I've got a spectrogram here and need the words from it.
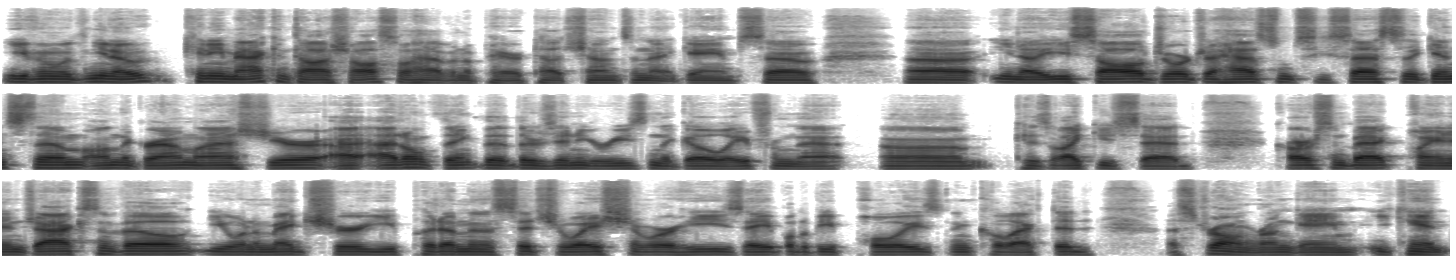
even with, you know, Kenny McIntosh also having a pair of touchdowns in that game. So, uh, you know, you saw Georgia have some success against them on the ground last year. I, I don't think that there's any reason to go away from that. Because, um, like you said, Carson Beck playing in Jacksonville, you want to make sure you put him in a situation where he's able to be poised and collected. A strong run game. You can't,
